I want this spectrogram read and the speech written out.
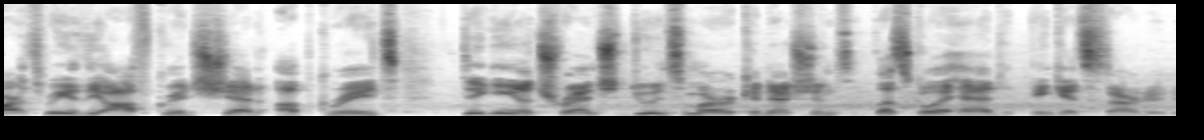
part three of the off-grid shed upgrades, digging a trench, doing some wire connections. Let's go ahead and get started.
